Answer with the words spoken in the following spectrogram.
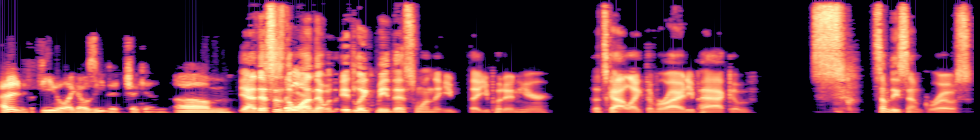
I didn't feel like I was eating a chicken. Um, yeah, this is the yeah. one that w- it linked me this one that you that you put in here. That's got like the variety pack of s- some of these sound gross.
